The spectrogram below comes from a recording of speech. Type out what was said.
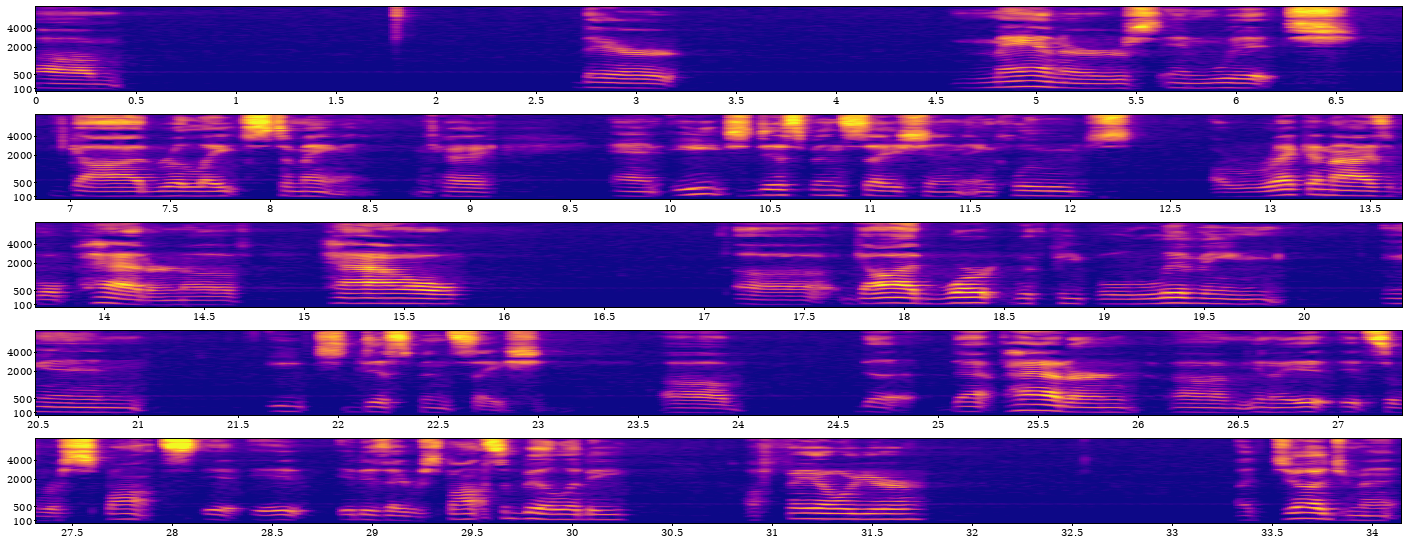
Um, their manners in which God relates to man. Okay? And each dispensation includes a recognizable pattern of how uh, God worked with people living in each dispensation. Uh, the that pattern, um, you know, it, it's a response. It, it, it is a responsibility, a failure, a judgment,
